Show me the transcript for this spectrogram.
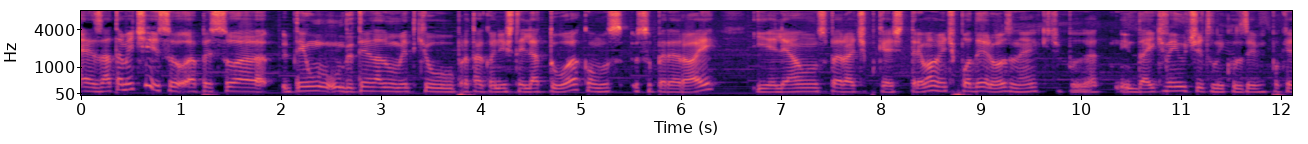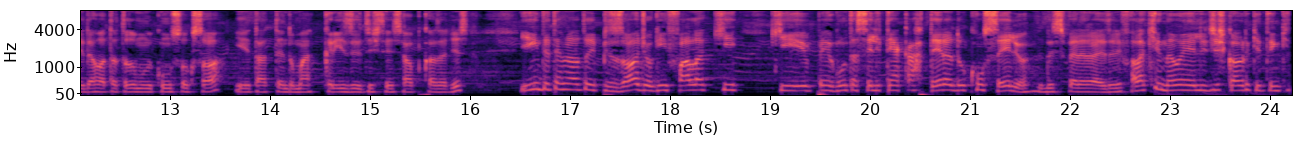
é exatamente isso. A pessoa tem um, um determinado momento que o protagonista ele atua como su- super-herói. E ele é um super-herói, tipo, que é extremamente poderoso, né? Que, tipo, é daí que vem o título, inclusive, porque ele derrota todo mundo com um soco só. E ele tá tendo uma crise existencial por causa disso. E em determinado episódio, alguém fala que. Que pergunta se ele tem a carteira do conselho dos super-heróis. Ele fala que não, e ele descobre que tem que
